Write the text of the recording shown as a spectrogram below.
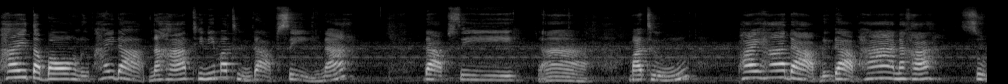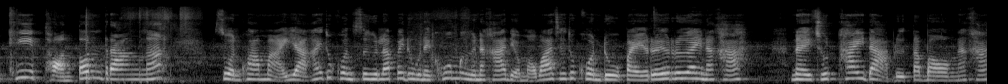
ไพ่ตะบองหรือไพ่ดาบนะคะ ทีนี้มาถึงดาบสี่นะ ดาบสี่อ่ามาถึงไพ่ห้าดาบหรือดาบห้านะคะ สุดคีบถอนต้นรังนะส่วนความหมายอยากให้ทุกคนซื้อแล้วไปดูในคู่มือนะคะ เดี๋ยวหมอว่าให้ทุกคนดูไปเรื่อยๆนะคะ ในชุดไพ่ดาบหรือตะบองนะคะ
